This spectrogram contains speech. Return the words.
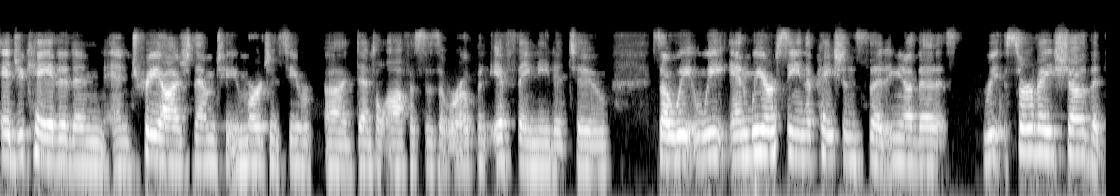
educated and, and triaged them to emergency uh, dental offices that were open if they needed to. So we, we, and we are seeing the patients that, you know, the re- surveys show that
